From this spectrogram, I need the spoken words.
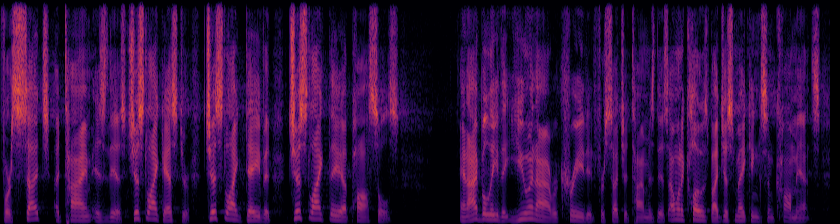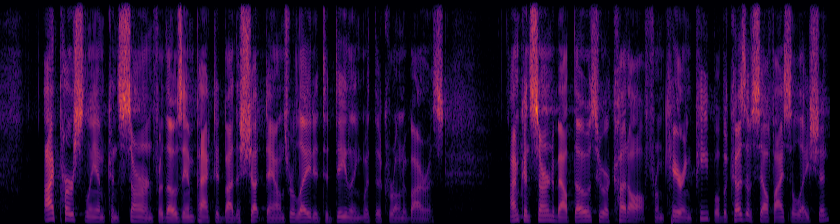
for such a time as this, just like Esther, just like David, just like the apostles. And I believe that you and I were created for such a time as this. I want to close by just making some comments. I personally am concerned for those impacted by the shutdowns related to dealing with the coronavirus. I'm concerned about those who are cut off from caring people because of self isolation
